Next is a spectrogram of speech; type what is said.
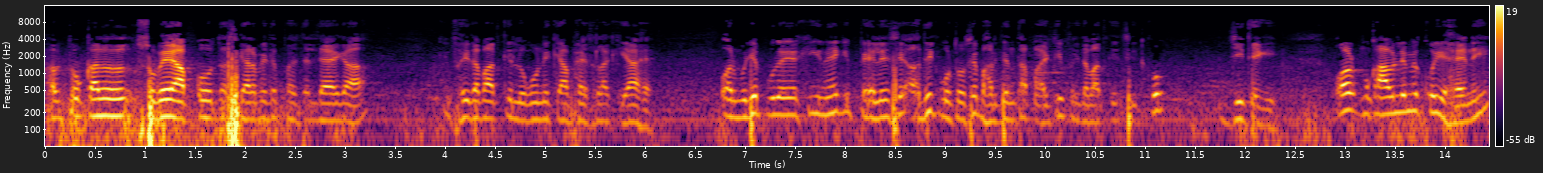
अब तो कल सुबह आपको दस ग्यारह बजे तक पता चल जाएगा कि फरीदाबाद के लोगों ने क्या फैसला किया है। और मुझे पूरा यकीन है कि पहले से अधिक वोटों से भारतीय जनता पार्टी फरीदाबाद की सीट को जीतेगी। और मुकाबले में कोई है नहीं।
